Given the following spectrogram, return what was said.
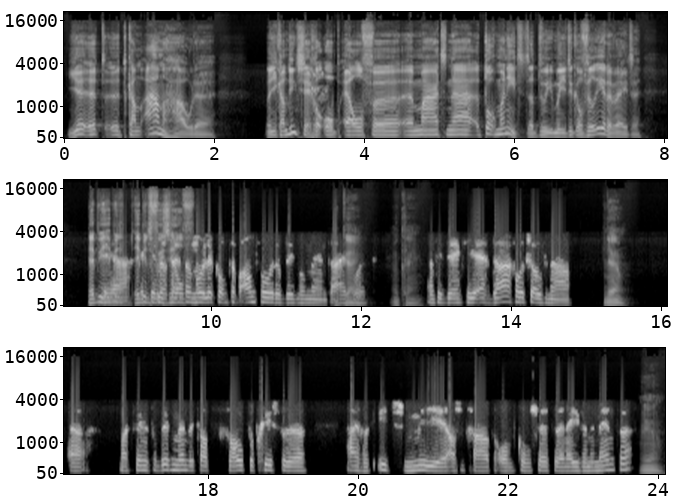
je het, het kan aanhouden? Want je kan niet zeggen op 11 eh, maart na, toch maar niet. Dat doe je, moet je natuurlijk al veel eerder weten. Heb je, heb je, heb het voor dat jezelf? echt moeilijk om te beantwoorden op dit moment eigenlijk. Want ik denk hier echt dagelijks over na. ja. Maar ik vind het op dit moment, ik had gehoopt op gisteren eigenlijk iets meer als het gaat om concerten en evenementen. ja.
